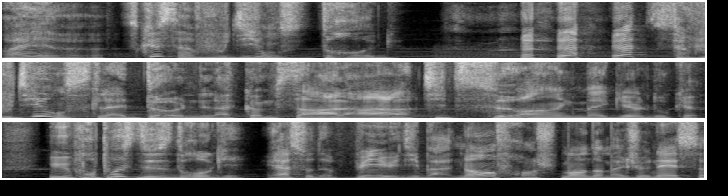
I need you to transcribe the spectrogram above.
Ouais, euh, est-ce que ça vous dit on se drogue? Ça vous dit on se la donne là comme ça là petite seringue ma gueule. Donc euh, il lui propose de se droguer. Et là Soda Poppy lui dit bah non franchement dans ma jeunesse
